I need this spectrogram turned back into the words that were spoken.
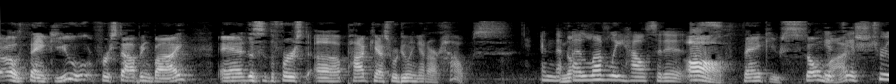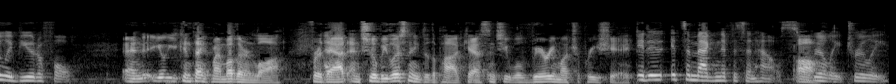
Oh, thank you for stopping by. And this is the first uh, podcast we're doing at our house. And the, No- a lovely house it is. Oh, thank you so It's- much. it's truly beautiful. And you, you can thank my mother-in-law for that, and she'll be listening to the podcast, and she will very much appreciate. It is, it's a magnificent house. Oh. Really, truly.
